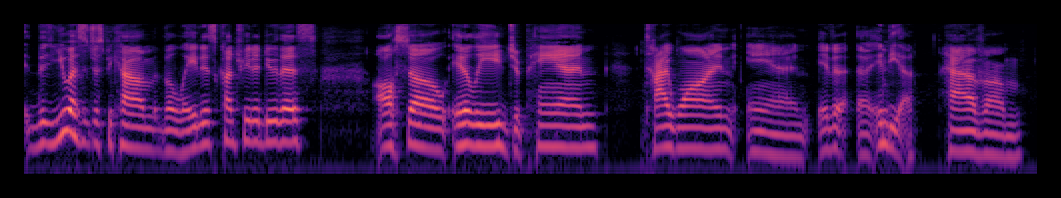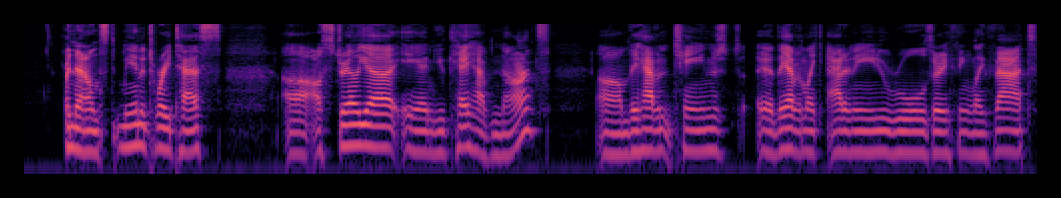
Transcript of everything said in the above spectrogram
the U.S. has just become the latest country to do this. Also, Italy, Japan, Taiwan, and it, uh, India have um, announced mandatory tests. Uh, Australia and UK have not. Um, they haven't changed. Uh, they haven't like added any new rules or anything like that.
